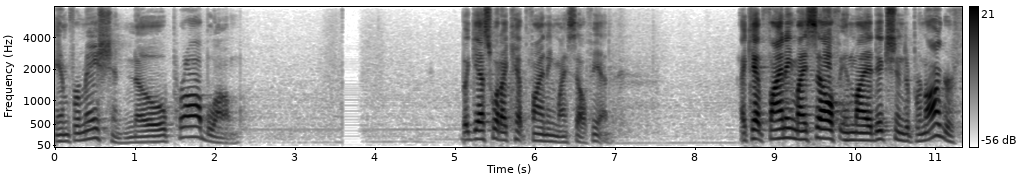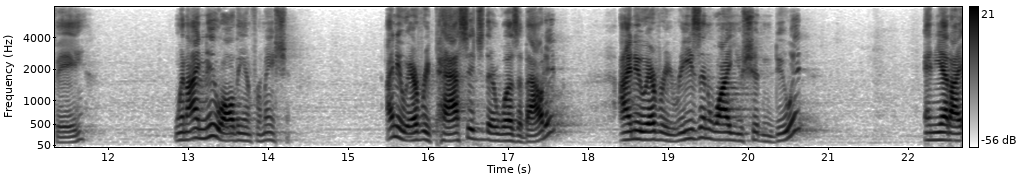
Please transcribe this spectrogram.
Information, no problem. But guess what I kept finding myself in? I kept finding myself in my addiction to pornography when I knew all the information. I knew every passage there was about it. I knew every reason why you shouldn't do it. And yet I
